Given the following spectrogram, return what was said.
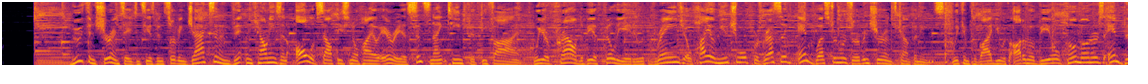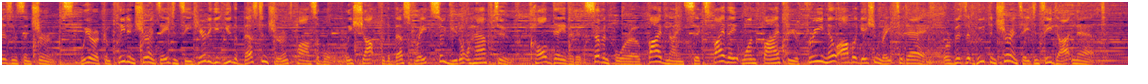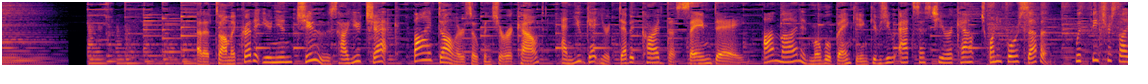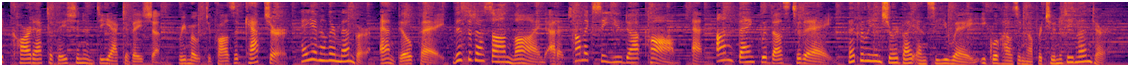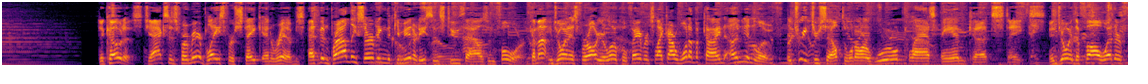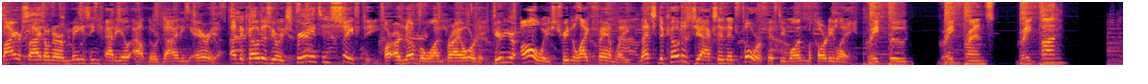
Booth Insurance Agency has been serving Jackson and Vinton counties and all of southeastern Ohio areas since 1955. We are proud to be affiliated with Range, Ohio Mutual, Progressive, and Western Reserve Insurance Companies. We can provide you with automobile, homeowners, and business insurance. We are a complete insurance agency here to get you the best insurance possible. We shop for the best rates so you don't have to. Call David at 740-596-5815 for your free no obligation rate today or visit boothinsuranceagency.net. At Atomic Credit Union, choose how you check. $5 opens your account, and you get your debit card the same day. Online and mobile banking gives you access to your account 24 7 with features like card activation and deactivation, remote deposit capture, pay another member, and bill pay. Visit us online at atomiccu.com and unbank with us today. Federally insured by NCUA, Equal Housing Opportunity Lender. Dakota's, Jackson's premier place for steak and ribs, has been proudly serving the community since 2004. Come out and join us for all your local favorites like our one-of-a-kind onion loaf, or treat yourself to one of our world-class hand-cut steaks. Enjoy the fall weather fireside on our amazing patio outdoor dining area. At Dakota's, your experience and safety are our number one priority. Here you're always treated like family. That's Dakota's Jackson at 451 McCarty Lane. Great food, great friends, great fun.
